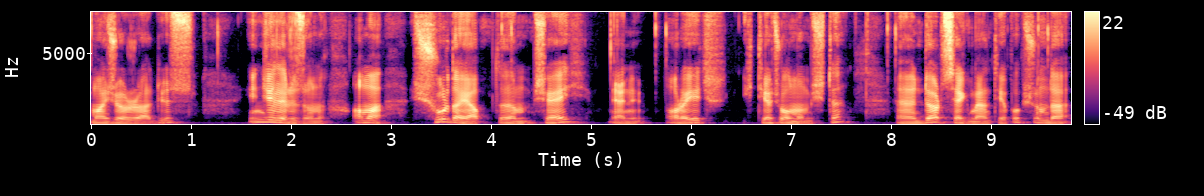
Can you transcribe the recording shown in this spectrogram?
major radius. İnceleriz onu. Ama şurada yaptığım şey yani oraya hiç ihtiyaç olmamıştı. E, 4 segment yapıp şunu da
